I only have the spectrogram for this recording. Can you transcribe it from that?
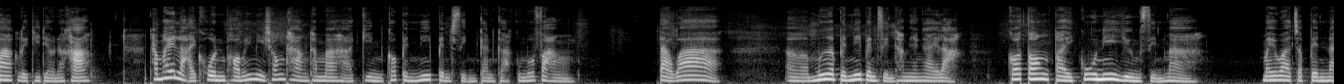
มาก ๆ เลยทีเดียวนะคะทำให้หลายคนพอไม่มีช่องทางทำมาหากินก็เป็นหนี้เป็นสินกันค่ะคุณผู้ฟัง แต่ว่าเเมื่อเป็นหนี้เป็นสินทำยังไงล่ะ ก็ต้องไปกู้หนี้ยืมสินมา ไม่ว่าจะเป็นใน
